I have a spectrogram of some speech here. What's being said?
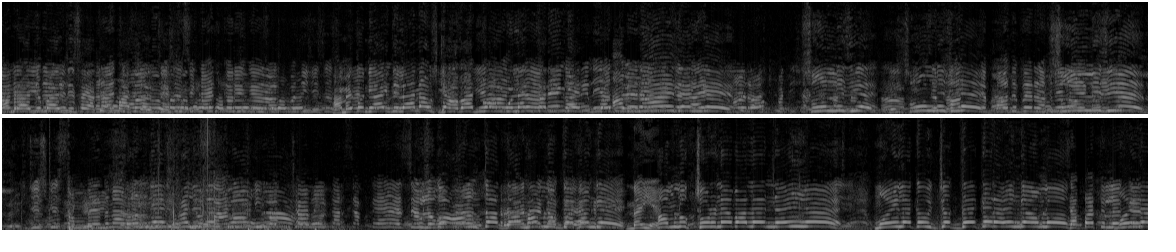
हम राज्यपाल जी से चलते से हैं। शिकायत करेंगे राष्ट्रपति जी से हमें तो न्याय दिलाना उसकी आवाज़ को हम बुलंद करेंगे? हम न्याय देंगे। सुन लीजिए सुन लीजिए। पद पे रहने सुन लीजिए। जिसकी संवेदना है, की रक्षा नहीं कर सकते हैं ऐसे लोगों अंत तक हम लोग देखेंगे। नहीं। हम लोग छोड़ने वाले नहीं है। महिला को इज़्ज़त दे के रहेंगे हम लोग। शपथ महिला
